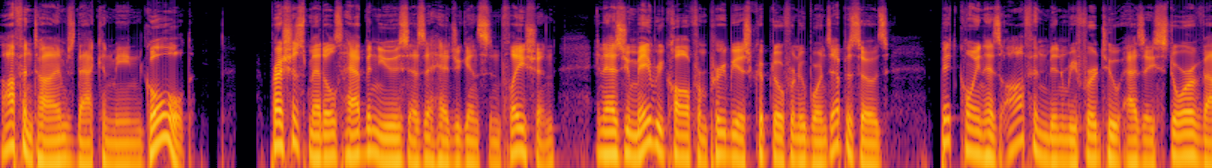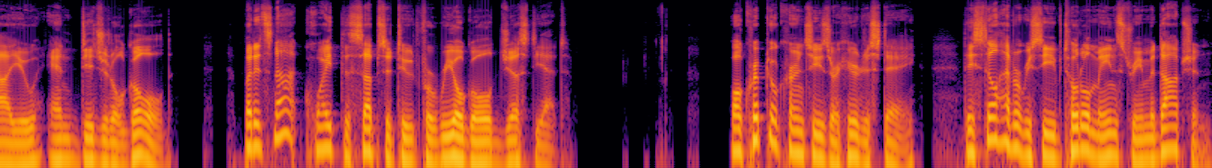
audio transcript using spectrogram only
Oftentimes, that can mean gold. Precious metals have been used as a hedge against inflation, and as you may recall from previous Crypto for Newborns episodes, Bitcoin has often been referred to as a store of value and digital gold. But it's not quite the substitute for real gold just yet. While cryptocurrencies are here to stay, they still haven't received total mainstream adoption.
